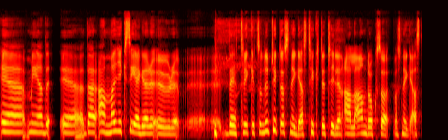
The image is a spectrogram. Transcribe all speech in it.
eh, med, eh, där Anna gick segrare ur eh, det trycket som du tyckte var snyggast, tyckte tydligen alla andra också var snyggast.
